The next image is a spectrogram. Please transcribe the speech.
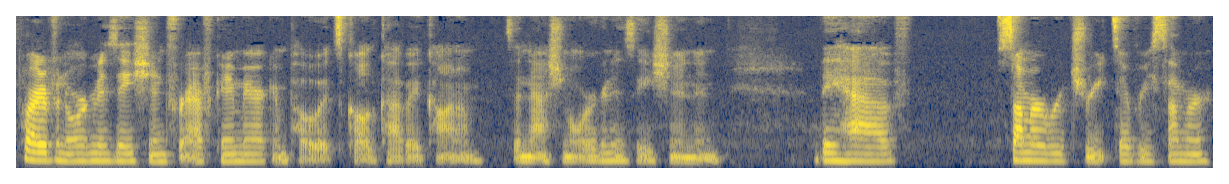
part of an organization for African American poets called Cave Canem. It's a national organization, and they have summer retreats every summer.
